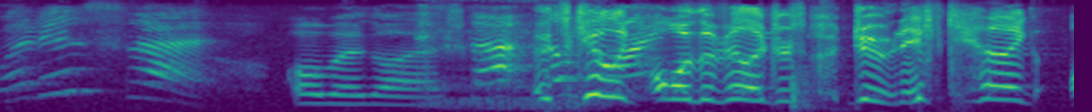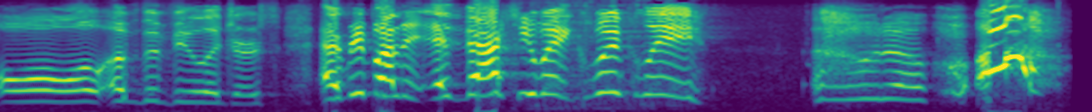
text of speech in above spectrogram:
What is that? Oh my gosh. It's killing all the villagers. Dude, it's killing all of the villagers. Everybody evacuate quickly. Oh no. Ah!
